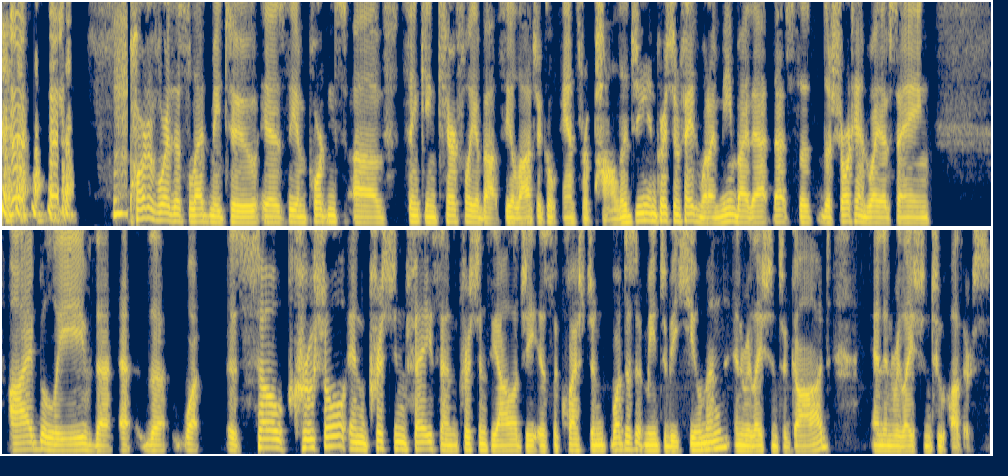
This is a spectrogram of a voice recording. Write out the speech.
part of where this led me to is the importance of thinking carefully about theological anthropology in Christian faith. What I mean by that, that's the, the shorthand way of saying, I believe that uh, the, what is so crucial in Christian faith and Christian theology is the question, what does it mean to be human in relation to God? And in relation to others.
